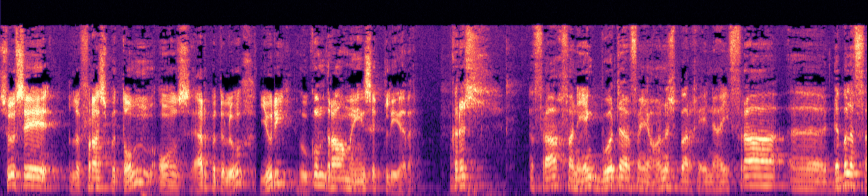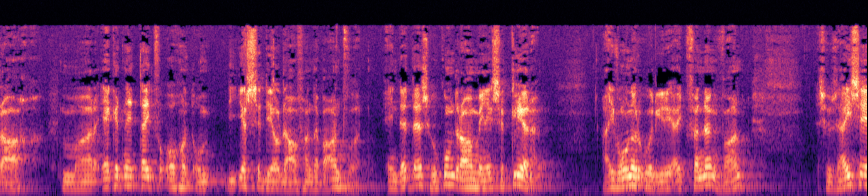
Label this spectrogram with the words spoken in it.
So sê Lefras Beton, ons herpetoloog, Yuri, hoekom dra mense klere? Chris, 'n vraag van Henk Botha van Johannesburg en hy vra 'n uh, dubbele vraag maar ek het net tyd vir oggend om die eerste deel daarvan te beantwoord. En dit is hoekom dra mense klere? Hy wonder oor hierdie uitvinding want soos hy sê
